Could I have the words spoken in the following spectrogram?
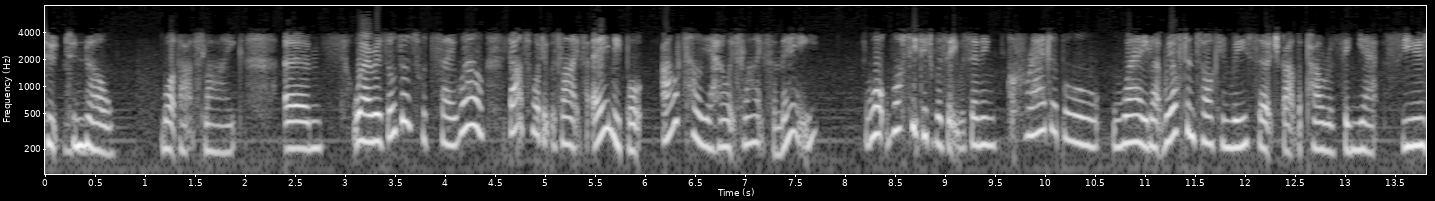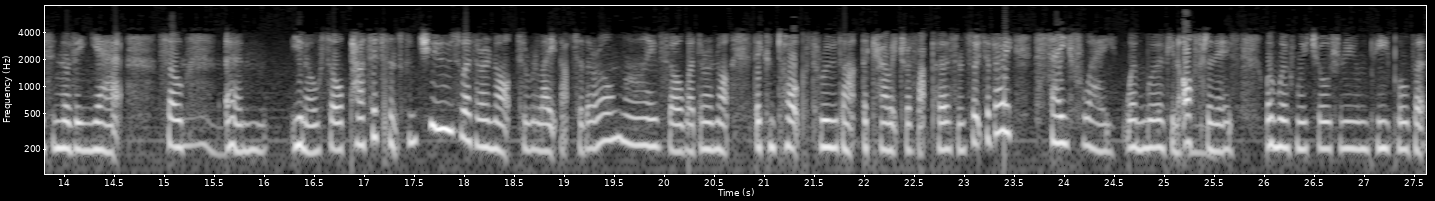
to to mm-hmm. know what that's like. Um, whereas others would say, well, that's what it was like for Amy, but I'll tell you how it's like for me. What what it did was it was an incredible way. Like we often talk in research about the power of vignettes, using the vignette. So mm. um, you know, so participants can choose whether or not to relate that to their own lives or whether or not they can talk through that, the character of that person. So it's a very safe way when working, often is, when working with children and young people, that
